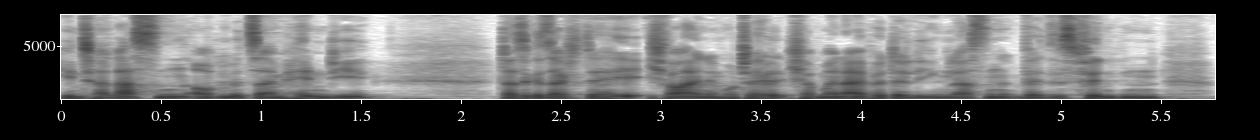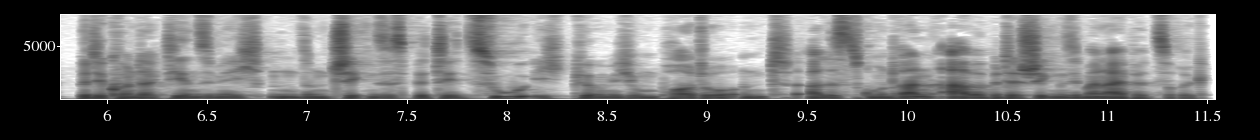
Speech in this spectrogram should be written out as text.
hinterlassen, auch mit seinem Handy, dass er gesagt hat, hey, ich war in dem Hotel, ich habe mein iPad da liegen lassen, wenn Sie es finden, bitte kontaktieren Sie mich und und schicken Sie es bitte zu, ich kümmere mich um Porto und alles drum und dran, aber bitte schicken Sie mein iPad zurück.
